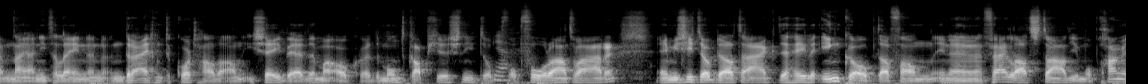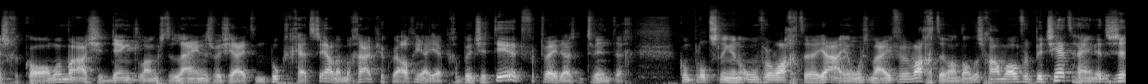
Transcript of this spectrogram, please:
nou ja, niet alleen een, een dreigend tekort hadden aan IC-bedden, maar ook uh, de mondkapjes niet op, op voorraad waren. En je ziet ook dat eigenlijk de hele inkoop daarvan in een vrij laat stadium op gang is gekomen. Maar als je denkt langs de lijnen zoals jij het in het boek schetst, ja, dan begrijp je ook wel van ja, je hebt gebudgeteerd voor 2020 komt plotseling een onverwachte, ja jongens, maar even wachten, want anders gaan we over het budget heen. Het is, uh,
